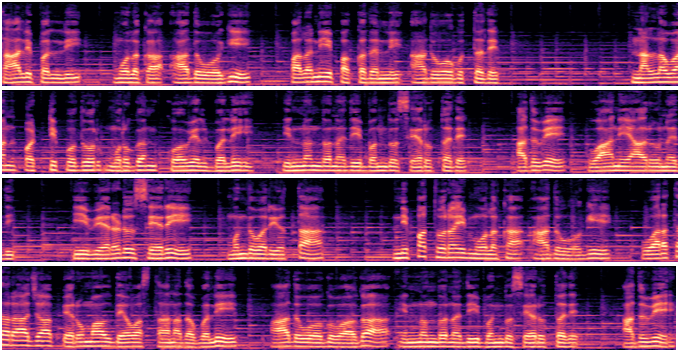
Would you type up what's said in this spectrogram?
ತಾಲಿಪಲ್ಲಿ ಮೂಲಕ ಹಾದು ಹೋಗಿ ಪಳನಿ ಪಕ್ಕದಲ್ಲಿ ಹಾದು ಹೋಗುತ್ತದೆ ನಲ್ಲವನ್ ಪಟ್ಟಿಪುದೂರ್ ಮುರುಗನ್ ಕೋವಿಲ್ ಬಳಿ ಇನ್ನೊಂದು ನದಿ ಬಂದು ಸೇರುತ್ತದೆ. ಅದುವೇ ವಾನಿಯಾರು ನದಿ. ಇವೆರಡೂ ಸೇರಿ ಮುಂದುವರಿಯುತ್ತಾ ನಿಪತುರೈ ಮೂಲಕ ಹಾದು ಹೋಗಿ ವರತರಾಜ ಪೆರುಮಾಲ್ ದೇವಸ್ಥಾನದ ಬಳಿ ಹಾದು ಹೋಗುವಾಗ ಇನ್ನೊಂದು ನದಿ ಬಂದು ಸೇರುತ್ತದೆ. ಅದುವೇ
